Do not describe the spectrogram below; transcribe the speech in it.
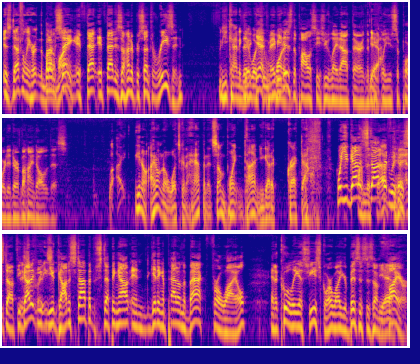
is definitely hurting the bottom line. But I'm line. saying if that if that is 100 percent the reason, you kind of get what again, you maybe wanted. it is the policies you laid out there and the Yeah. people you supported are behind all of this. Well, I, you know, I don't know what's going to happen. At some point in time, you got to crack down. Well, you got to stop theft, it with this stuff. You got to you, you got to stop it stepping out and getting a pat on the back for a while and a cool ESG score while your business is on Yeah. fire.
